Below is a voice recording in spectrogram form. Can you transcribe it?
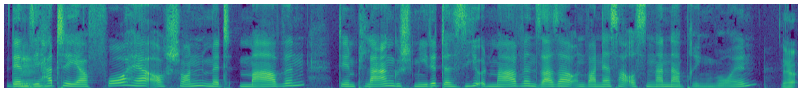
denn Mhm. sie hatte ja vorher auch schon mit Marvin den Plan geschmiedet, dass sie und Marvin Sasa und Vanessa auseinanderbringen wollen. Ja.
